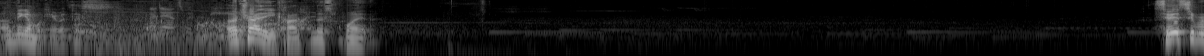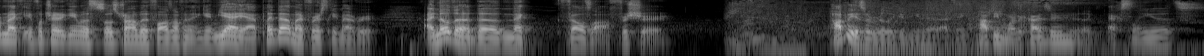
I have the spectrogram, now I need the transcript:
I think I'm okay with this. A dance with me. I'll try the econ from this point. Soviet Super Mech Infiltrator game was so strong, but it falls off in the end game. Yeah, yeah, I played that in my first game ever. I know the the mech falls off for sure. Poppy is a really good unit, I think. Poppy Mordekaiser, like excellent units.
